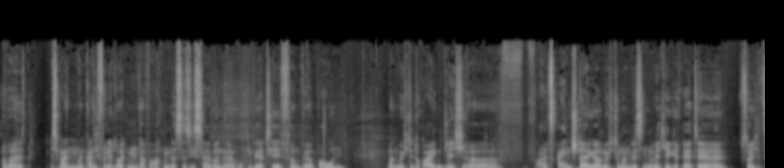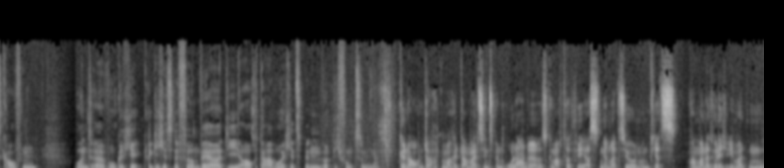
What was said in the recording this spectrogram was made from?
Aber ich meine, man kann nicht von den Leuten erwarten, dass sie sich selber eine OpenWrt-Firmware bauen. Man möchte doch eigentlich äh, als Einsteiger möchte man wissen, welche Geräte soll ich jetzt kaufen und äh, wo kriege ich, krieg ich, jetzt eine Firmware, die auch da, wo ich jetzt bin, wirklich funktioniert. Genau, und da hatten wir halt damals den Sven Ola, der das gemacht hat für die ersten Generationen und jetzt haben wir natürlich jemanden,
